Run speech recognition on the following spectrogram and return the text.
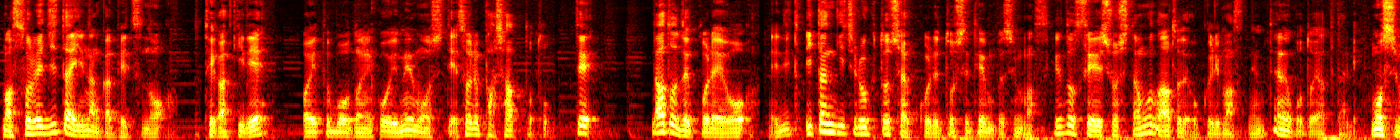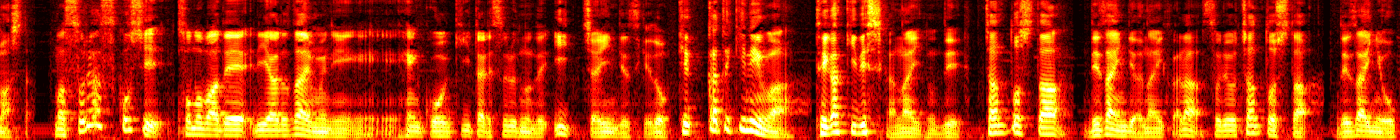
まあ、それ自体なんか別の手書きでホワイトボードにこういうメモをして、それパシャッと取って、後でこれを、一旦議事録としてはこれとして添付しますけど、清書したものを後で送りますね、みたいなことをやったりもしました。まあ、それは少しその場でリアルタイムに変更を聞いたりするのでいいっちゃいいんですけど、結果的には手書きでしかないので、ちゃんとしたデザインではないから、それをちゃんとしたデザインを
